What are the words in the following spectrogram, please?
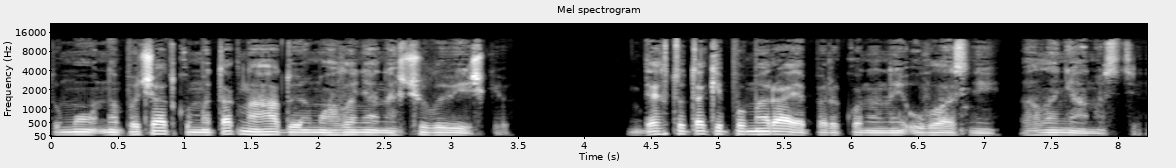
тому на початку ми так нагадуємо глиняних чоловічків. Дехто так і помирає, переконаний у власній глиняності.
